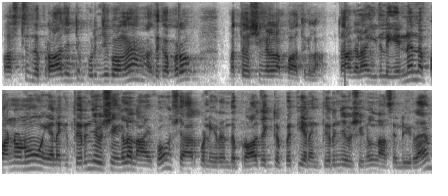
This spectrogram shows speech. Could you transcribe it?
ஃபஸ்ட்டு இந்த ப்ராஜெக்ட் புரிஞ்சுக்கோங்க. அதுக்கப்புறம் மற்ற விஷயங்கள்லாம் பார்த்துக்கலாம். பார்க்கலாம். இதில் என்னென்ன பண்ணணும்? எனக்கு தெரிஞ்ச விஷயங்களை நான் இப்போ ஷேர் பண்ணிக்கிறேன். இந்த ப்ராஜெக்ட்டை பற்றி எனக்கு தெரிஞ்ச விஷயங்கள் நான் சொல்லிடுறேன்.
